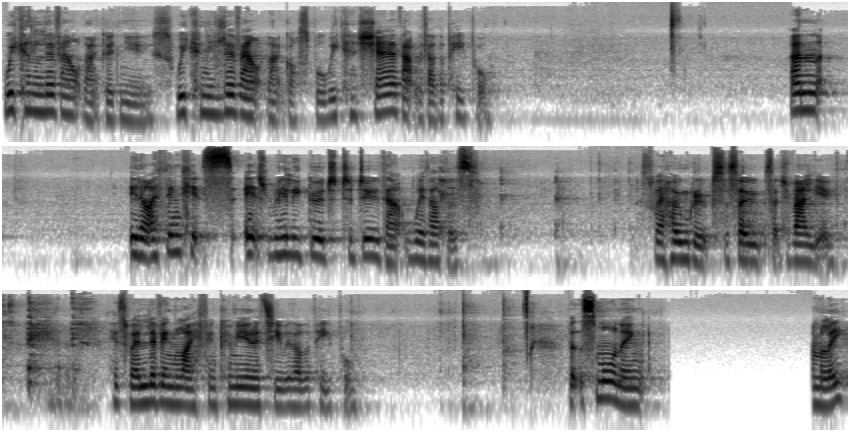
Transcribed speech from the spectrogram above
We can live out that good news. We can live out that gospel. We can share that with other people. And, you know, I think it's, it's really good to do that with others. That's where home groups are so, such a value. It's where living life in community with other people. But this morning, family,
